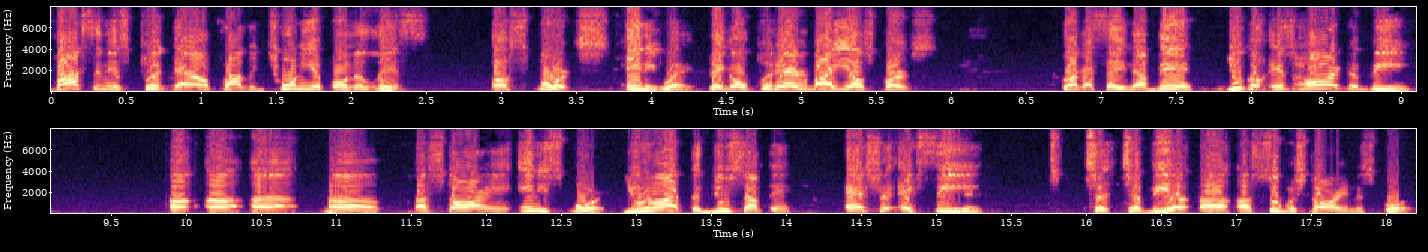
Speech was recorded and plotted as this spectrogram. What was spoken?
Boxing is put down probably twentieth on the list of sports. Anyway, They're gonna put everybody else first. Like I say, now then you go. It's hard to be a a a a, a star in any sport. You don't have to do something extra exceed to, to be a, a, a superstar in the sport.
